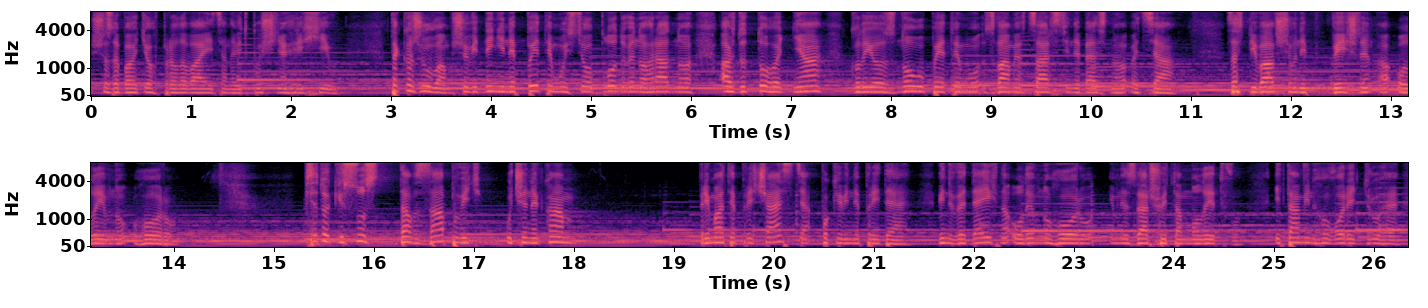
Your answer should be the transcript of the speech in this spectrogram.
що за багатьох проливається на відпущення гріхів. Та кажу вам, що віднині не питиму з цього плоду виноградного аж до того дня, коли його знову питиму з вами в Царстві Небесного Отця. Заспівавши, вони вийшли на Оливну гору. Після того, як Ісус дав заповідь ученикам приймати причастя, поки Він не прийде. Він веде їх на Оливну гору і вони звершують там молитву. І там він говорить друге:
